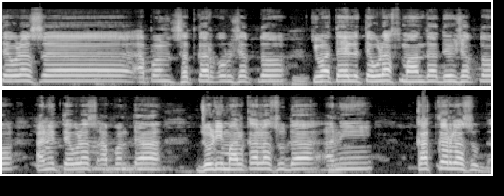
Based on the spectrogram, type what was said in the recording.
तेवढंच अं, आपण सत्कार करू शकतो किंवा त्याला तेवढाच मानदा देऊ शकतो आणि तेवढंच आपण त्या जोडी मालकाला सुद्धा आणि कातकरला सुद्धा.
